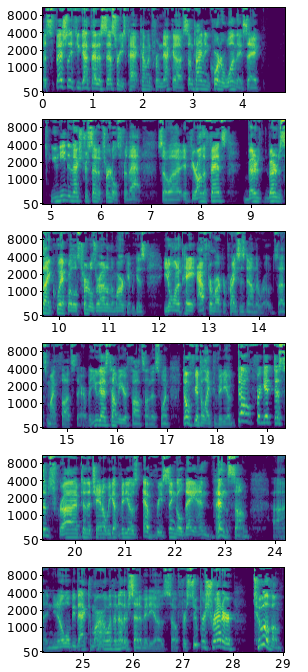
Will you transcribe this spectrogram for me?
especially if you got that accessories pack coming from NECA sometime in quarter one, they say. You need an extra set of turtles for that. So uh, if you're on the fence, better better decide quick while those turtles are out on the market because you don't want to pay aftermarket prices down the road. So that's my thoughts there. But you guys tell me your thoughts on this one. Don't forget to like the video. Don't forget to subscribe to the channel. We got videos every single day and then some. Uh, and you know, we'll be back tomorrow with another set of videos. So for Super Shredder, two of them,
